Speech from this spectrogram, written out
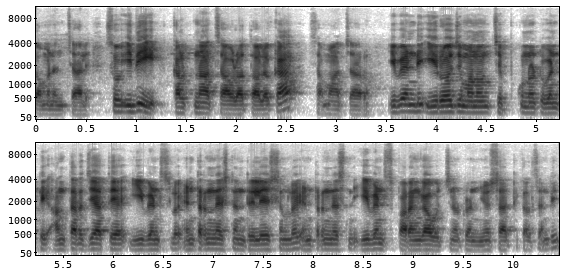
గమనించాలి. సో ఇది కల్పనా చావ్లా తాలూకా సమాచారం. ఇవండి ఈరోజు మనం చెప్పుకున్నటువంటి అంతర్జాతీయ ఈవెంట్స్లో ఇంటర్నేషనల్ రిలేషన్లో ఇంటర్నేషనల్ ఈవెంట్స్ పరంగా వచ్చినటువంటి న్యూస్ ఆర్టికల్స్ అండి.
